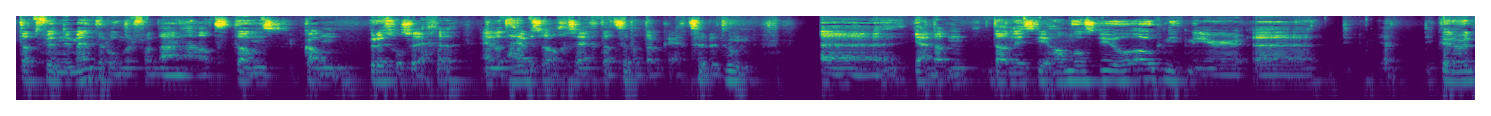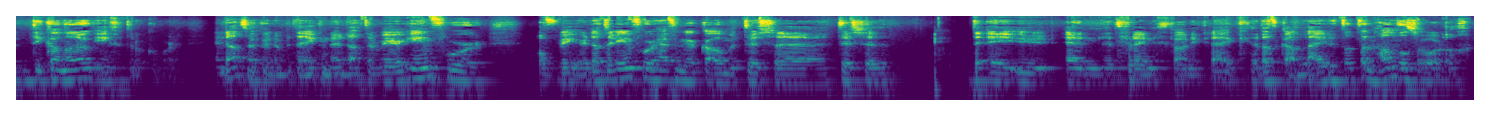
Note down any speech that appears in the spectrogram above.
dat fundament eronder vandaan haalt, dan kan Brussel zeggen, en dat hebben ze al gezegd, dat ze dat ook echt zullen doen. Uh, ja, dan, dan is die handelsdeal ook niet meer. Uh, ja, die, kunnen we, die kan dan ook ingetrokken worden. En dat zou kunnen betekenen dat er weer invoer. Of weer dat er invoerheffingen komen tussen, tussen de EU en het Verenigd Koninkrijk. Dat kan leiden tot een handelsoorlog.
